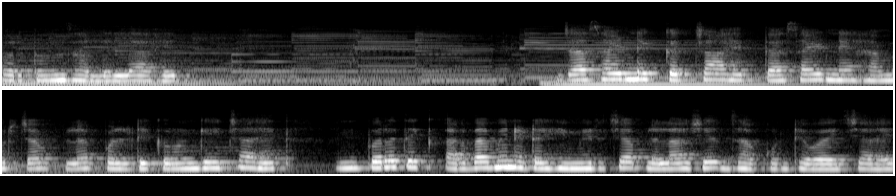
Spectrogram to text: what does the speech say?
परतून झालेल्या आहेत. ज्या साईडने कच्च्या आहेत त्या साईडने ह्या मिरच्या आपल्याला पलटी करून घ्यायच्या आहेत. आणि परत एक अर्धा मिनिट ही मिरची आपल्याला अशीच झाकून ठेवायची आहे.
